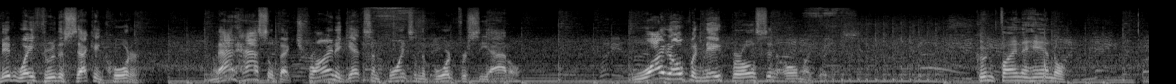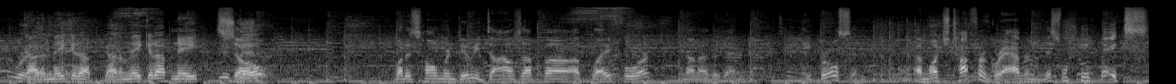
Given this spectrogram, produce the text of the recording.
midway through the second quarter. Matt Hasselbeck trying to get some points on the board for Seattle. Wide open Nate Burleson. Oh my goodness. Couldn't find the handle. Got to make it up. Got to make it up, Nate. So, what does Holmgren do? He dials up uh, a play for none other than Nate Burleson. A much tougher grab, and this one he makes.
